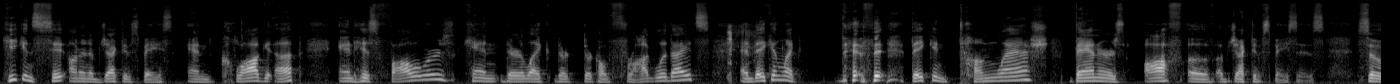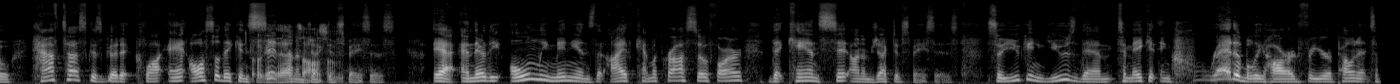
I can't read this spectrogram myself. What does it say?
He can sit on an objective space and clog it up, and his followers can. They're like they're they're called Froglodytes, and they can like. they can tongue lash banners off of objective spaces. So Halftusk is good at claw, and also they can sit on objective awesome. spaces. Yeah, and they're the only minions that I've come across so far that can sit on objective spaces. So you can use them to make it incredibly hard for your opponent to,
